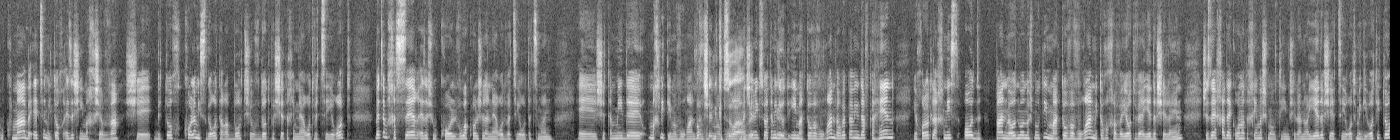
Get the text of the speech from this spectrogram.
הוקמה בעצם מתוך איזושהי מחשבה שבתוך כל המסגרות הרבות שעובדות בשטח עם נערות וצעירות, בעצם חסר איזשהו קול, והוא הקול של הנערות והצעירות עצמן. אה, שתמיד אה, מחליטים עבורן, בוחרים מקצוע עבורן, אנשי ו- מקצוע תמיד כן. יודעים מה טוב עבורן, והרבה פעמים דווקא הן יכולות להכניס עוד פן מאוד מאוד משמעותי, מה טוב עבורן, מתוך החוויות והידע שלהן, שזה אחד העקרונות הכי משמעותיים שלנו, הידע שהצעירות מגיעות איתו.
